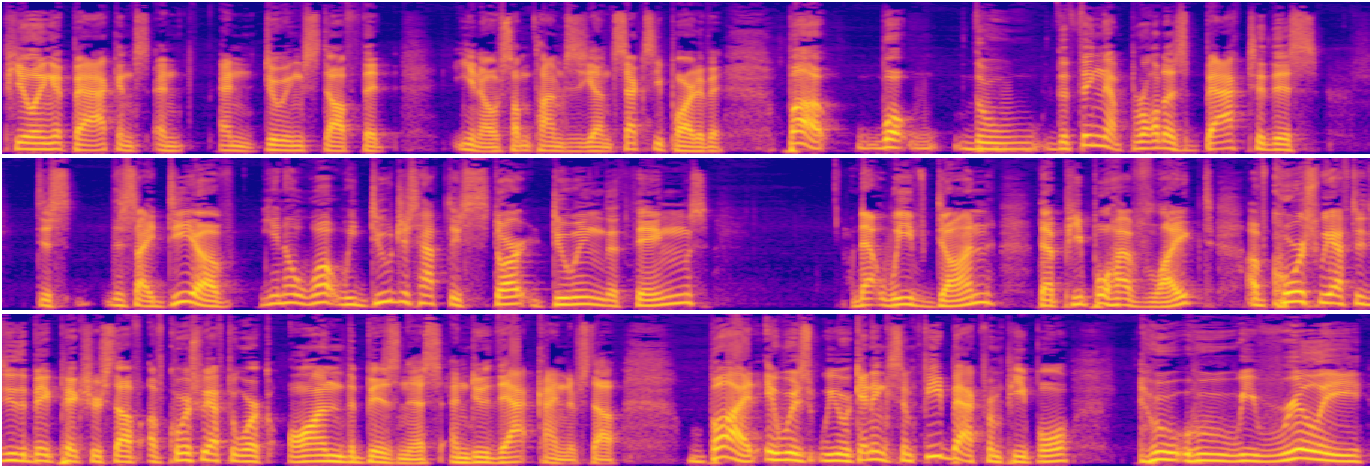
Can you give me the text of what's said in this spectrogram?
peeling it back and and and doing stuff that you know sometimes is the unsexy part of it but what the the thing that brought us back to this this this idea of you know what we do just have to start doing the things that we've done that people have liked. Of course, we have to do the big picture stuff. Of course, we have to work on the business and do that kind of stuff. But it was, we were getting some feedback from people who, who we really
